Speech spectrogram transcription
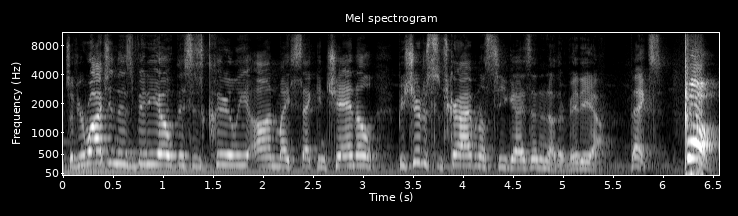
So if you're watching this video, this is clearly on my second channel. Be sure to subscribe and I'll see you guys in another video. Thanks. Fuck!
